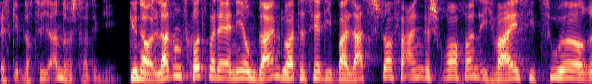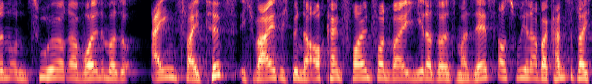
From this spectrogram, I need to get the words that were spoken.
Es gibt noch zig andere Strategien. Genau, lass uns kurz bei der Ernährung bleiben. Du hattest ja die Ballaststoffe angesprochen. Ich weiß, die Zuhörerinnen und Zuhörer wollen immer so ein, zwei Tipps. Ich weiß, ich bin da auch kein Freund von, weil jeder soll es mal selbst ausprobieren. Aber kannst du vielleicht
